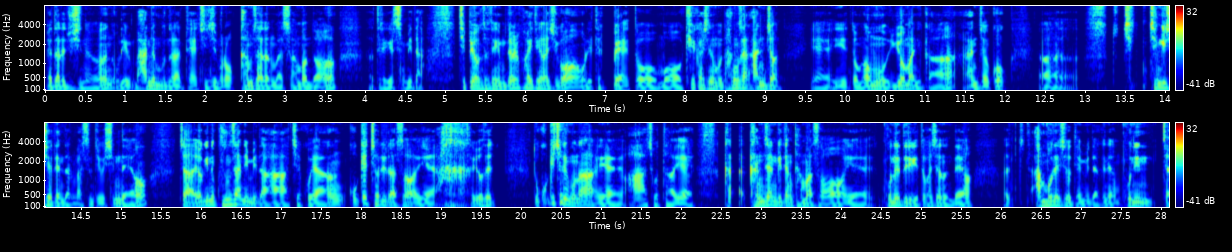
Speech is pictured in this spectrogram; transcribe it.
배달해 주시는 우리 많은 분들한테 진심으로 감사하다는 말씀 한 번 더 드리겠습니다. 집배원 선생님들 화이팅 하시고 우리 택배 또 뭐 퀵 하시는 분들 항상 안전 예, 이게 좀 너무 위험하니까 안전 꼭 어, 챙기셔야 된다는 말씀 드리고 싶네요. 자, 여기는 군산입니다. 제 고향 꽃게철이라서 예, 아, 요새 또 꽃게철이구나. 예. 아, 좋다. 예. 가, 간장게장 담아서, 예. 보내드리겠다고 하셨는데요. 아, 안 보내셔도 됩니다. 그냥 본인, 자,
